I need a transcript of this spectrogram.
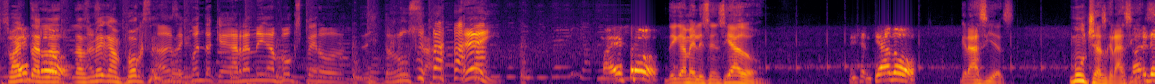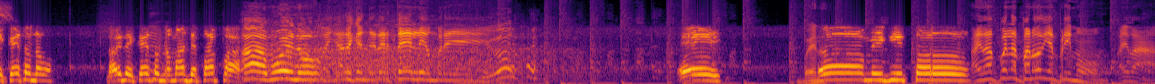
sueltas las, las Megan Fox. Hágase cuenta que agarré a Megan Fox, pero rusa. ¡Ey! Maestro, Dígame, licenciado. licenciado, Gracias. Muchas no gracias. hay de queso, no, no hay de queso, nomás de papa. Ah, bueno. Pues ya dejen de ver tele, hombre. Ey, Bueno, oh, amiguito, Ahí va pues la parodia, primo. Ahí va.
